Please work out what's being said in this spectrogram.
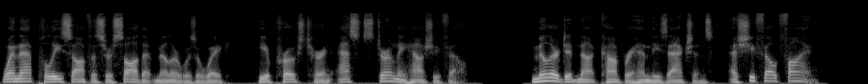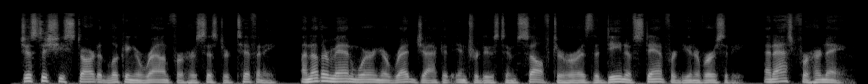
When that police officer saw that Miller was awake, he approached her and asked sternly how she felt. Miller did not comprehend these actions, as she felt fine. Just as she started looking around for her sister Tiffany, Another man wearing a red jacket introduced himself to her as the Dean of Stanford University, and asked for her name.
